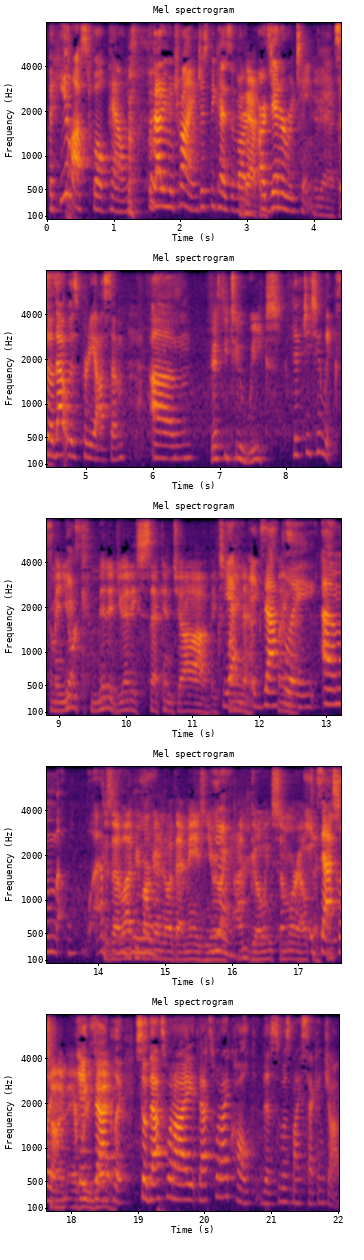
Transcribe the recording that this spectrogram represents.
but he lost 12 pounds without even trying just because of our, our dinner routine so that was pretty awesome um, 52 weeks. 52 weeks I mean, you yes. were committed. You had a second job. Explain yeah that. exactly um Because a lot of people aren't going to know what that means, and you were like, "I'm going somewhere else exactly at this time every day." exactly so that's what i that's what i called this was my second job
